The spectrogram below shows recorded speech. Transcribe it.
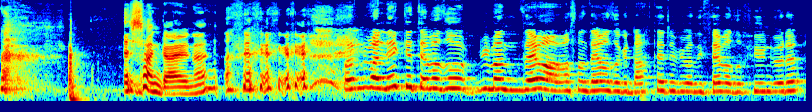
Ist schon geil, ne? man überlegt jetzt ja immer so, wie man selber, was man selber so gedacht hätte, wie man sich selber so fühlen würde.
